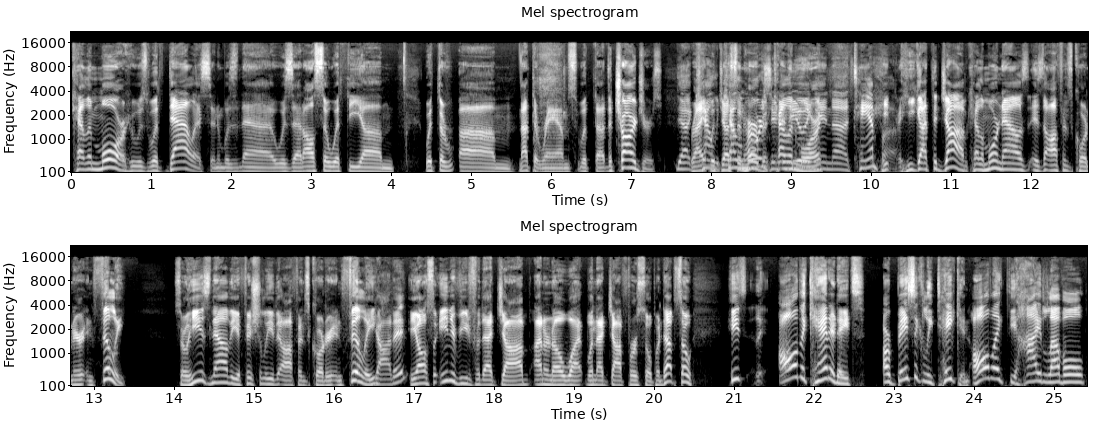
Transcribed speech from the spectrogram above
Kellen Moore, who was with Dallas and was uh, was that also with the um, with the um, not the Rams with the, the Chargers. Yeah, right with Justin Kellen Herbert. Kellen Moore in, uh, Tampa. He, he got the job. Kellen Moore now is, is the offense coordinator in Philly. So he is now the officially the offense coordinator in Philly. Got it. He also interviewed for that job. I don't know what when that job first opened up. So he's all the candidates are basically taken. All like the high level,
